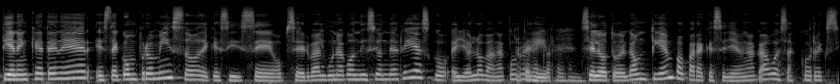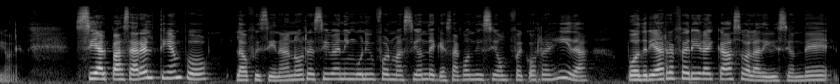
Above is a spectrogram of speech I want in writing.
tienen que tener ese compromiso de que si se observa alguna condición de riesgo, ellos lo van a corregir. Se le otorga un tiempo para que se lleven a cabo esas correcciones. Si al pasar el tiempo la oficina no recibe ninguna información de que esa condición fue corregida, podría referir el caso a la división de,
